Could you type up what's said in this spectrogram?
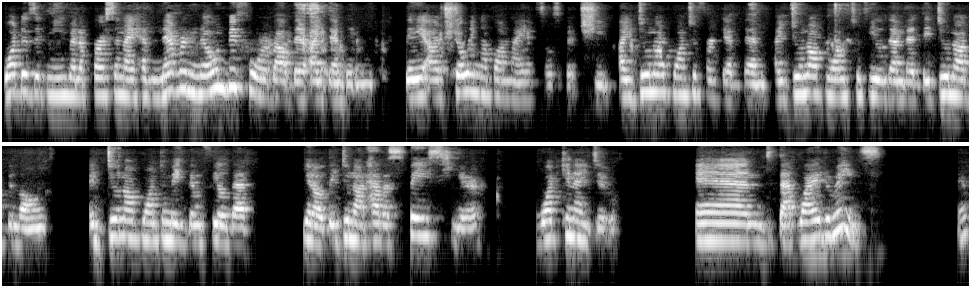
What does it mean when a person I have never known before about their identity they are showing up on my Excel spreadsheet. I do not want to forget them. I do not want to feel them that they do not belong. I do not want to make them feel that, you know, they do not have a space here. What can I do? and that why it remains. Yeah.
